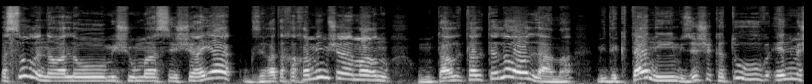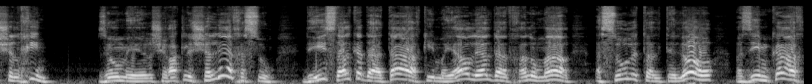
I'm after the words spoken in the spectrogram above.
אסור לנועלו משום מעשה שהיה, גזירת החכמים שאמרנו, ומותר לטלטלו, למה? מדקטני, מזה שכתוב אין משלחין, זה אומר שרק לשלח אסור. דאי סלקא דעתך, כי אם היה עולה על דעתך לומר אסור לטלטלו, אז אם כך,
